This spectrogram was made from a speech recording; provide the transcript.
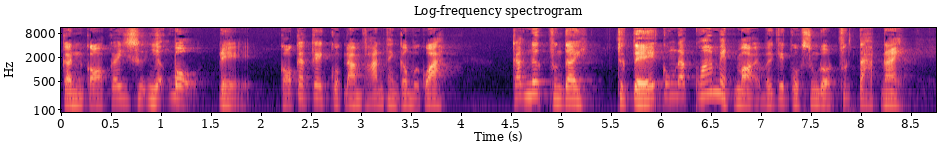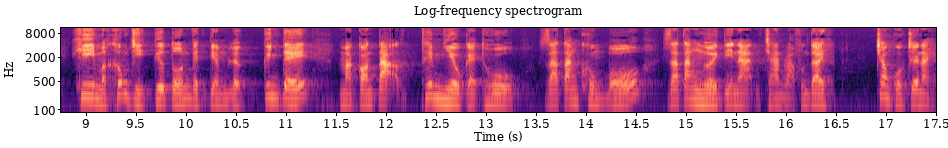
cần có cái sự nhượng bộ để có các cái cuộc đàm phán thành công vừa qua. Các nước phương Tây thực tế cũng đã quá mệt mỏi với cái cuộc xung đột phức tạp này khi mà không chỉ tiêu tốn về tiềm lực kinh tế mà còn tạo thêm nhiều kẻ thù, gia tăng khủng bố, gia tăng người tị nạn tràn vào phương Tây. Trong cuộc chơi này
